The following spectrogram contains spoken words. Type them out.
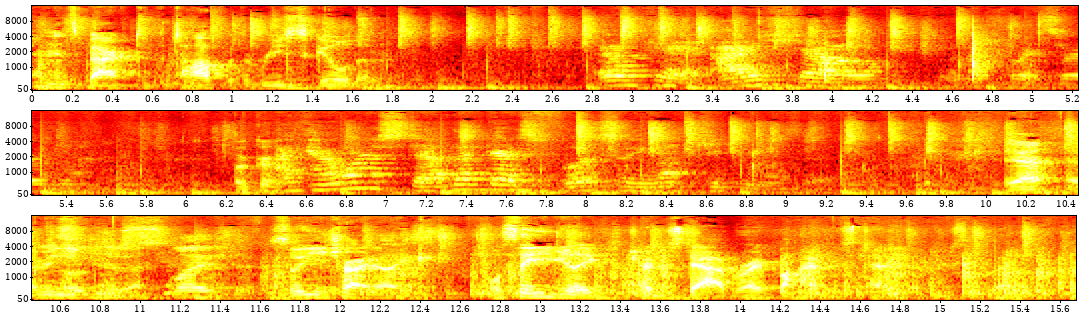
And it's back to the top with Reese Gilden. Okay, I shall. with my short sword again. Okay. I kind of want to stab that guy's foot so he won't kick me with it. Yeah, I mean, you can do just that. slice it. So you try to like, we'll say you like try to stab right behind his tendon or something.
